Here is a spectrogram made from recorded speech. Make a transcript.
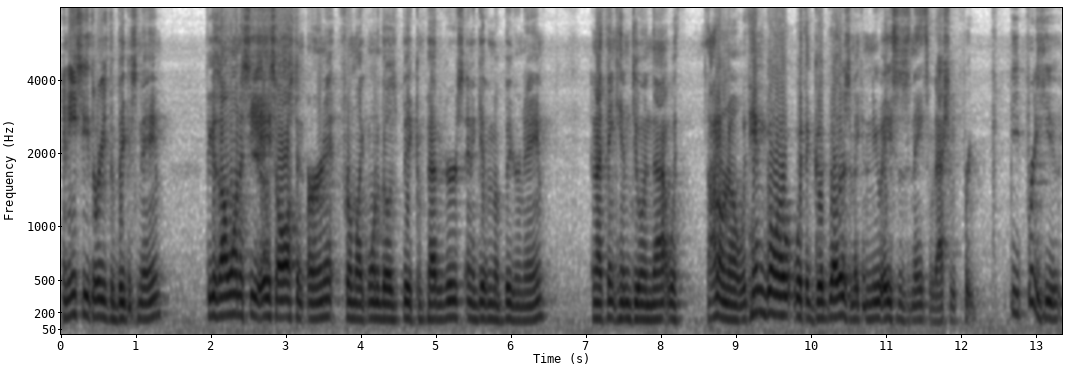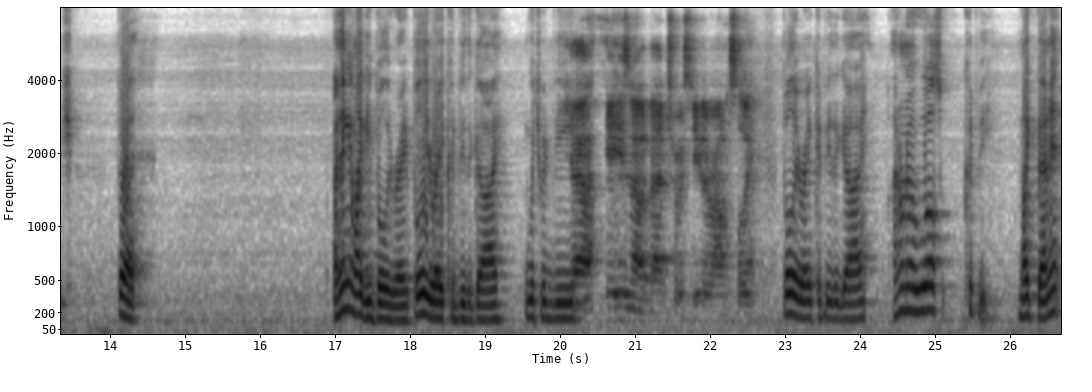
and EC3 is the biggest name because I want to see Ace Austin earn it from like one of those big competitors and give him a bigger name. And I think him doing that with I don't know with him going with the Good Brothers and making new Aces and Eights would actually be pretty huge. But I think it might be Bully Ray. Bully Ray could be the guy, which would be Yeah, he's not a bad choice either, honestly. Bully Ray could be the guy. I don't know who else could be. Mike Bennett.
